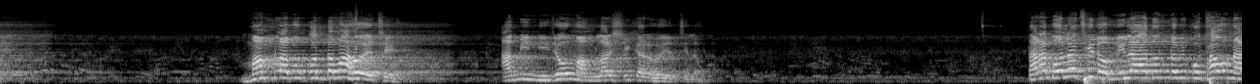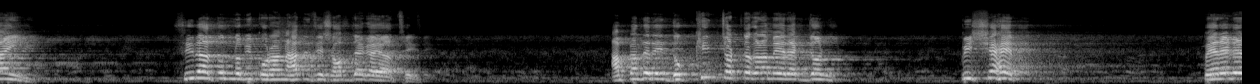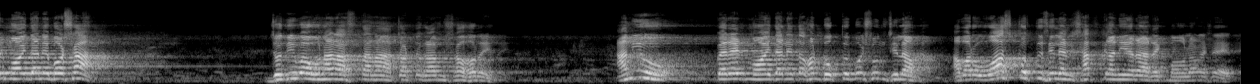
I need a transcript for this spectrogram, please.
মামলা মোকদ্দমা হয়েছে। আমি নিজেও মামলার শিকার হয়েছিলাম। তারা বলেছিল, মিলাদুন নবী কোথাও নাই। সিরাতুন নবী কোরআন হাদিসে সব জায়গায় আছে। আপনাদের এই দক্ষিণ চট্টগ্রামের একজন পীর সাহেব প্যারেডের ময়দানে বসা। যদিও বা ওনার আস্তানা চট্টগ্রাম শহরে। আমিও প্যারেড ময়দানে তখন বক্তব্য শুনছিলাম, আবার ওয়াজ করতেছিলেন সাতকানিয়ার আরেক মৌলানা সাহেব।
